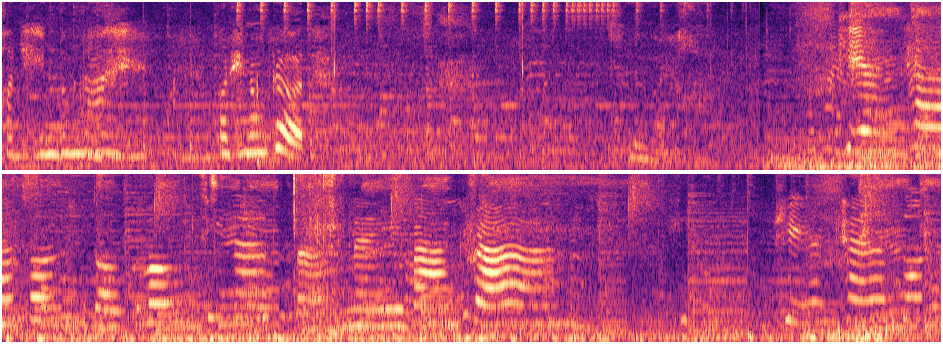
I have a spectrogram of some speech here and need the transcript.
คอนเทนต์ต้องได้คอนเทนต์ต้องเกิดเหนื่อยค่ะ เพียงแค่ฝนตกลงที่หน้าต่างในบางครั้งเพียงแค่ฝน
